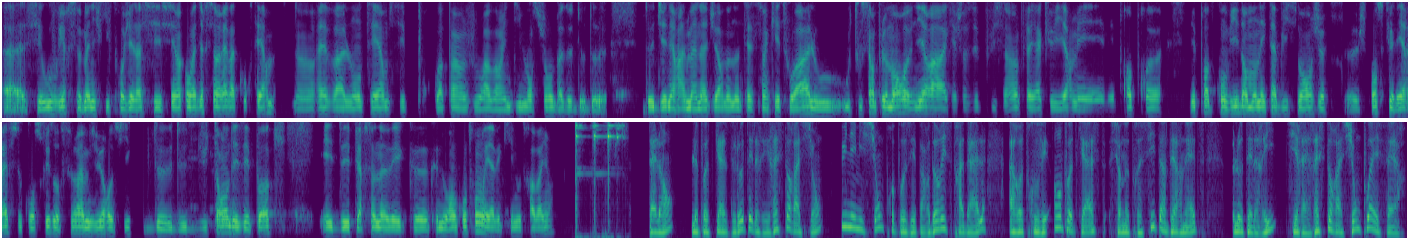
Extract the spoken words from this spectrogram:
Euh, c'est ouvrir ce magnifique projet-là. C'est, on va dire, c'est un rêve à court terme. Un rêve à long terme, c'est pourquoi pas un jour avoir une dimension bah, de, de, de, de, general manager d'un hôtel 5 étoiles ou, ou, tout simplement revenir à quelque chose de plus simple et accueillir mes, mes propres mes propres convives dans mon établissement. Je, euh, je pense que les rêves se construisent au fur et à mesure aussi de, de du temps, des époques et des personnes avec que nous rencontrons et avec qui nous travaillons. Talent, le podcast de l'hôtellerie-restauration une émission proposée par Doris Pradal à retrouver en podcast sur notre site internet l'hôtellerie-restauration.fr.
